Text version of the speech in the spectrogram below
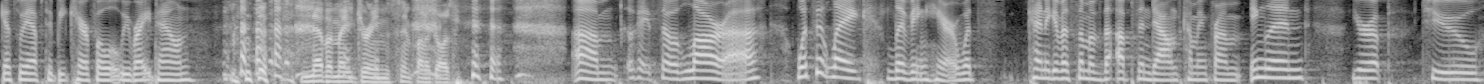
Guess we have to be careful what we write down. Never make dreams in front of God. Um, okay, so Lara, what's it like living here? What's kind of give us some of the ups and downs coming from England, Europe to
